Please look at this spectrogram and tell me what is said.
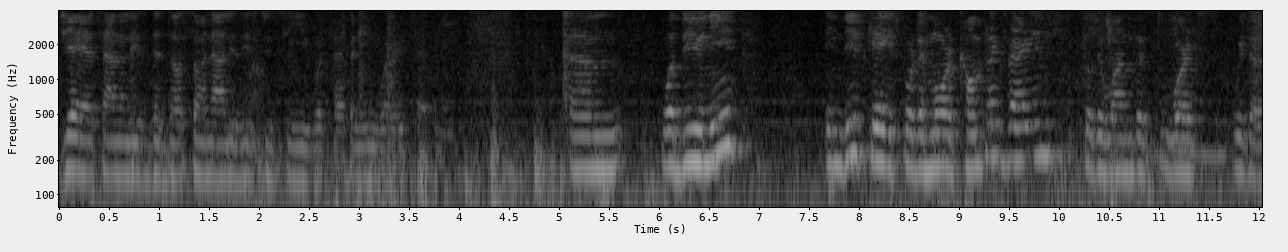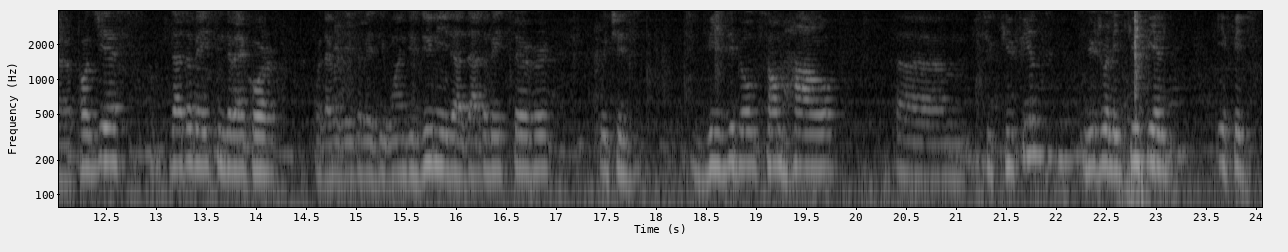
GIS analyst that does some analysis to see what's happening, where it's happening. Um, what do you need? In this case, for the more complex variant, so the one that works with a PostGIS database in the back or whatever database you want, you do need a database server which is visible somehow um, to QField. Usually QField, if it's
